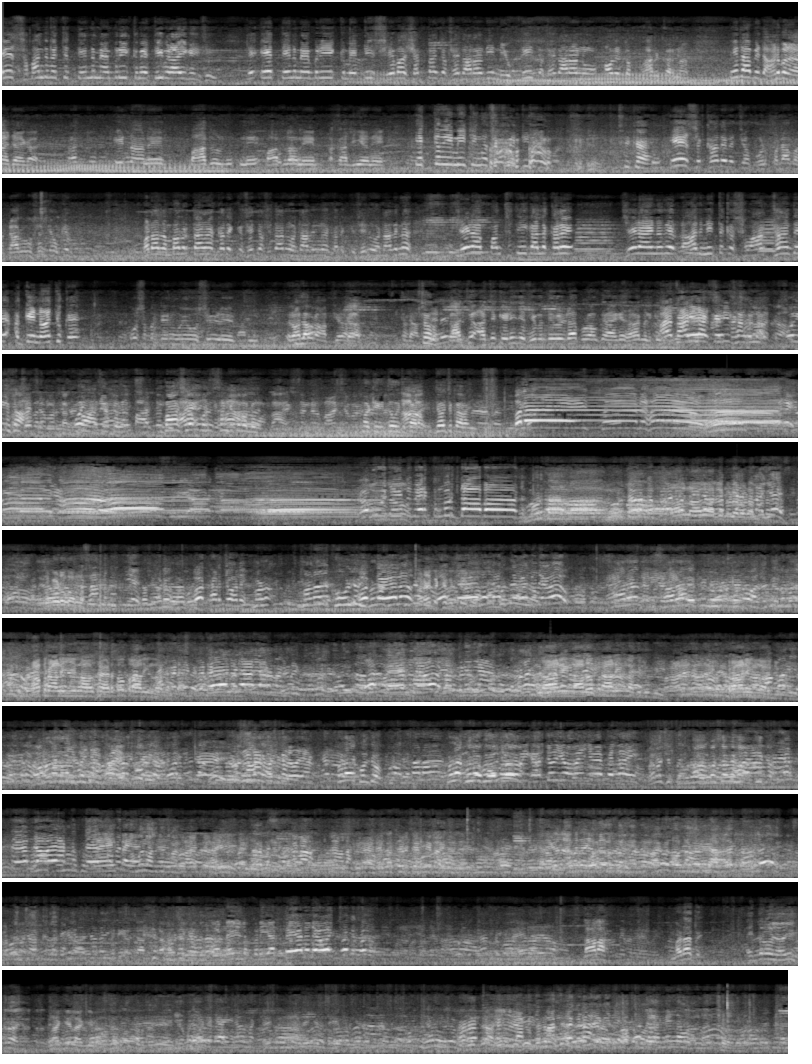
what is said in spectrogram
ਇਸ ਸਬੰਧ ਵਿੱਚ ਤਿੰਨ ਮੈਂਬਰੀ ਕਮੇਟੀ ਬਣਾਈ ਗਈ ਸੀ ਤੇ ਇਹ ਤਿੰਨ ਮੈਂਬਰੀ ਕਮੇਟੀ ਸੇਵਾ ਸ਼ਰਤਾਂ ਜਥੇਦਾਰਾਂ ਦੀ ਨਿਯੁਕਤੀ ਜਥੇਦਾਰਾਂ ਨੂੰ ਅਹੁਦੇ ਤੋਂ ਬਾਹਰ ਕਰਨਾ ਇਹਦਾ ਵਿਧਾਨ ਬਣਾਇਆ ਜਾਏਗਾ। ਇਹਨਾਂ ਨੇ ਬਾਦਲ ਨੇ ਬਾਦਲਾਂ ਨੇ ਅਕਾਲੀਆਂ ਨੇ ਇੱਕ ਵੀ ਮੀਟਿੰਗ ਉਸ ਕਮੇਟੀ ਦੀ। ਠੀਕ ਹੈ। ਇਹ ਸਿੱਖਾਂ ਦੇ ਵਿੱਚ ਹੁਣ ਬੜਾ ਵੱਡਾ ਰੋਸ ਹੈ ਕਿਉਂਕਿ ਬੜਾ ਲੰਬਾ ਵਰਤਾਰਾ ਕਦੇ ਕਿਸੇ ਜਥੇਦਾਰ ਨੂੰ ਹਟਾ ਦੇਣਾ ਕਦੇ ਕਿਸੇ ਨੂੰ ਹਟਾ ਦੇਣਾ। ਜਿਹੜਾ ਪੰਥ ਦੀ ਗੱਲ ਕਰੇ ਜਿਹੜਾ ਇਹਨਾਂ ਦੇ ਰਾਜਨੀਤਿਕ ਸਵਾਰਥਾਂ ਦੇ ਅੱਗੇ ਨਾ ਝੁਕੇ ਉਸ ਬੰਦੇ ਨੂੰ ਇਹ ਉਸ ਵੇਲੇ ਰਾਤੋਂ ਰਾਤ ਜਿਹੜਾ ਚਲੋ। ਅੱਜ ਅੱਜ ਕਿਹੜੀ ਜਥੇਬੰਦੀ ਵੱਲੋਂ ਜਿਹੜਾ ਪ੍ਰੋਗਰਾਮ ਕਰਾਇਆ ਗਿਆ ਸਾਰਾ ਮਿਲ ਕੇ ਆ ਸਾਰੀ ਇਲਾਕੇ ਦੀ ਸੰਗਤ ਕੋਈ ਬਾਦਸ਼ਾਹਪੁਰ ਸੰਗਤ ਵੱਲੋਂ। ਹਾਂ ਠੀਕ ਦੋ ਜਕਾਰਾ ਜੋ ਜਕਾਰਾ ਜੀ ਬਲੇ ਮੁਰਦਾਬਾਦ। ਮੁਰਦਾਬਾਦ ਮੁਰਦਾਬਾਦ। ਉਹ ਖੜ ਜੋ ਹਲੇ ਮਾੜਾ ਜਿਹਾ ਖੋਲ ਉਹ ਤੇਲ ਖੜੇ ਪਿੱਛੇ ਪਿੱਛੇ ਸਾਰਾ ਸਾਰਾ ਆ ਪਰਾਲੀ ਜੀ ਲਾਓ ਸਾਈਡ ਤੋਂ ਪਰਾਲੀ ਲਾਓ ਤੇਲ ਲਿਆ ਯਾਰ ਉਹ ਤੇਲ ਲਿਆਓ ਲੱਕੜੀ ਦੀਆਂ ਪਰਾਲੀ ਲਾ ਦੋ ਪਰਾਲੀ ਲੱਗ ਜੂਗੀ ਪਰਾਲੀ ਲੱਗ ਜੂਗੀ ਤੁਸੀਂ ਨਾ ਕੁਝ ਕਰੋ ਯਾਰ ਥੋੜਾ ਖੁੱਲ ਜਾਓ ਥੋੜਾ ਖੁੱਲੋ ਖੁੱਲੋ ਵੀ ਖੜ ਜੋ ਜੀ ਹੋਵੇਂ ਜਿਵੇਂ ਪਹਿਲਾਂ ਹੀ ਹਾਂ ਬਸ ਐਵੇਂ ਹਾਂ ਠੀਕ ਆ ਤੇਲ ਤੋਂ ਉਹ ਨਹੀਂ ਲੱਕੜੀ ਯਾਰ ਤੇਲ ਲਿਆਓ ਇੱਥੋਂ ਕਿੱਥੋਂ ਲਾ ਲਾ ਮੜਾ ਮੰਨਦੇ ਕਿਹੜਾ ਹੈਗੇ ਜੀ?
